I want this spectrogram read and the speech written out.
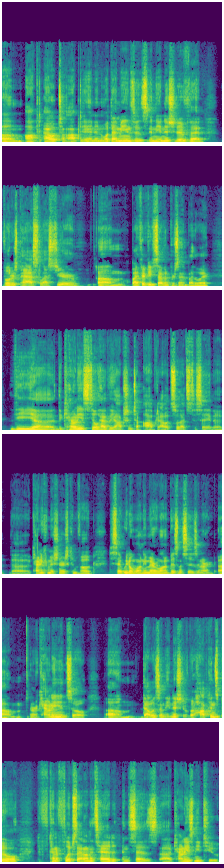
um, opt out to opt in. And what that means is in the initiative that voters passed last year um, by 57%, by the way, the uh, the counties still have the option to opt out. So that's to say that the county commissioners can vote to say we don't want any marijuana businesses in our um, in our county, and so um, that was in the initiative. But Hopkins bill kind of flips that on its head and says uh, counties need to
